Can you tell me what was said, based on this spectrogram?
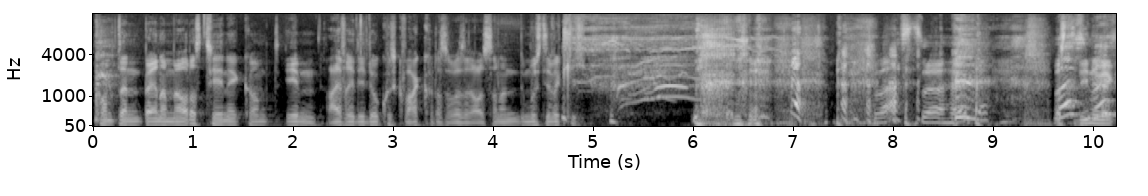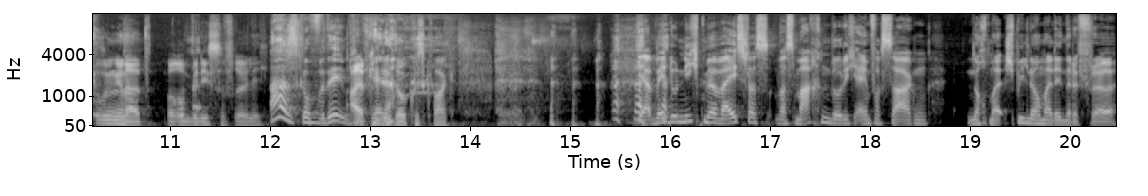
kommt dann bei einer Mörderszene kommt eben Alfred die Dokus Quack oder sowas raus, sondern du musst dir wirklich, Was zur Hölle? was, Was, Dino was? gerungen hat. Warum bin ich so fröhlich? ah, das kommt von dem. Alfred keine die Dokus Quack. Ja, wenn du nicht mehr weißt, was, was machen, würde ich einfach sagen, noch mal, spiel nochmal den Refrain.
